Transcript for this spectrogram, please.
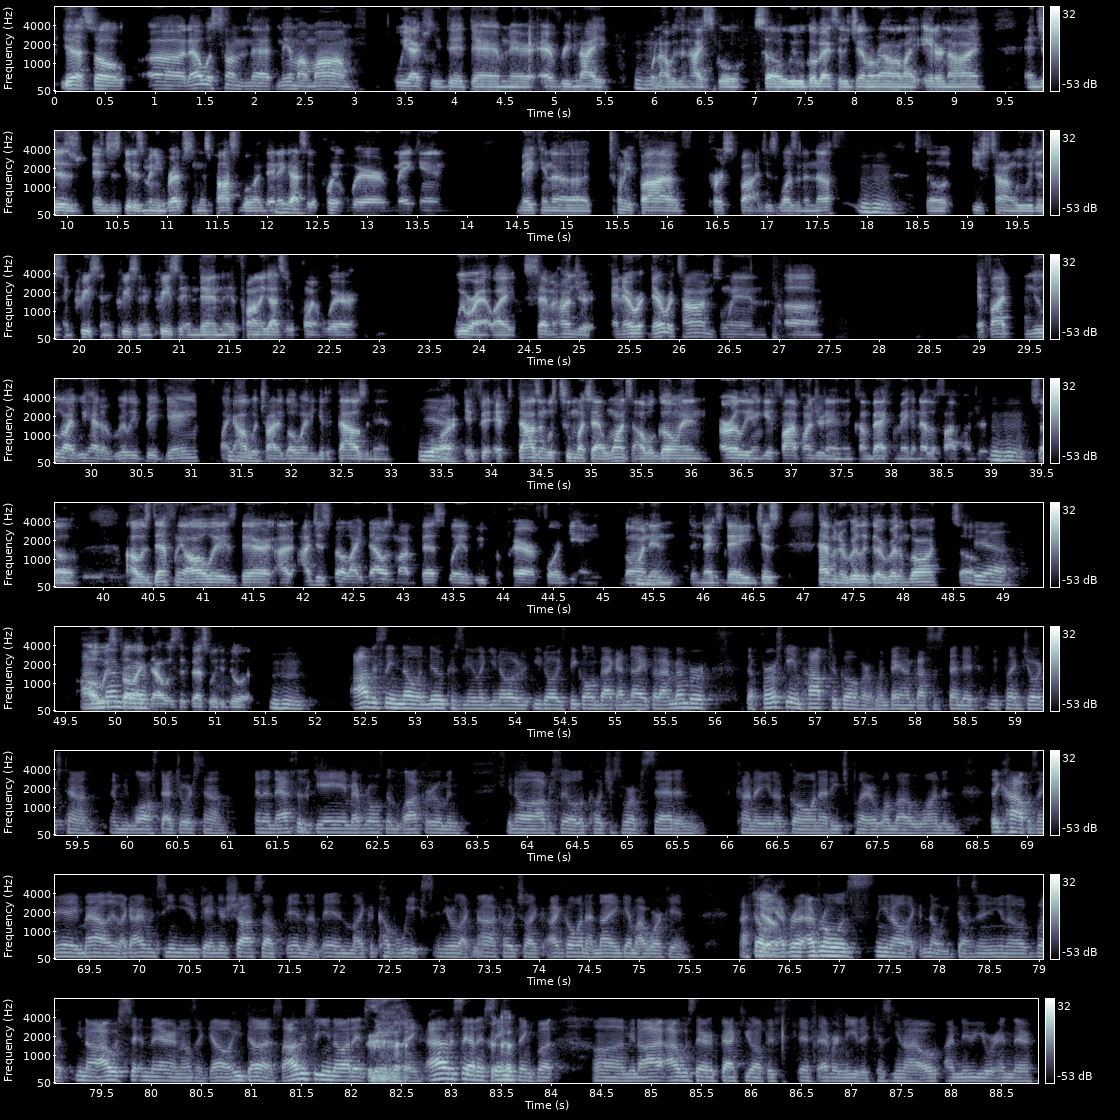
yeah, so uh, that was something that me and my mom we actually did damn near every night Mhm. when I was in high school. So we would go back to the gym around like eight or nine and just and just get as many reps in as possible. And then it got to the point where making making a 25 per spot just wasn't enough. Mhm. So each time we would just increase it, increase it, increase it, and then it finally got to the point where we were at like 700. And there were there were times when uh, if I knew like we had a really big game, like I Mhm. would try to go in and get a thousand in. Yeah. Or if it, if thousand was too much at once, I would go in early and get 500 in and come back and make another 500. hmm So I was definitely always there. I, I just felt like that was my best way to be prepared for a game going in the next day, just having a really good rhythm going. So Yeah. I always felt like that was the best way to do it. hmm Obviously, no one knew because you know, like you know, you'd always be going back at night. But I remember the first game Hop took over when Boeheim got suspended. We played Georgetown and we lost at Georgetown. And then after the game, everyone was in the locker room, and you know, obviously all the coaches were upset and kind of you know going at each player one by one. And think Hop was like, "Hey, Mally, like I haven't seen you getting your shots up in them in like a couple weeks." And you were like, "Nah, coach, like I go in at night and get my work in." I felt like every, everyone was, you know, like, no, he doesn't, you know, but, you know, I was sitting there and I was like, oh, he does. Obviously, you know, I didn't say anything. Obviously, I didn't say anything, but, um, you know, I, I was there to back you up if, if ever needed because, you know, I, I knew you were in there.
